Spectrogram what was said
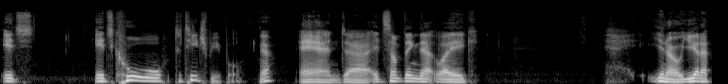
it's it's cool to teach people. Yeah. and uh, it's something that like you know you gotta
